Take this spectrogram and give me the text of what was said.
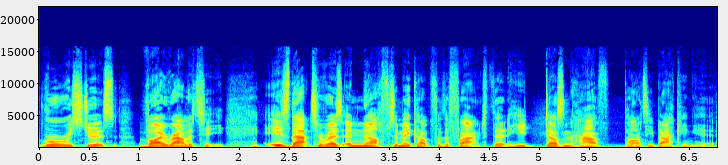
Rory Stewart's virality. Is that, Therese, enough to make up for the fact that he doesn't have party backing here?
